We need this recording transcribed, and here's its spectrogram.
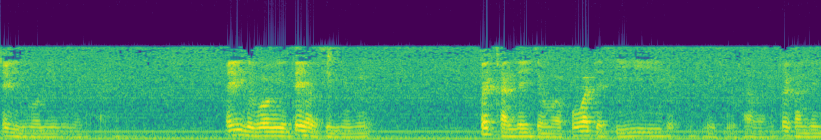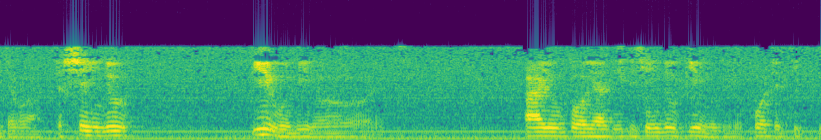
အဲ့ဒီဘောမျိုးကိုအဲ့ဒီဘောမျိုးတက်ရောက်စီရင်လို့ပက္ခန္တိကြောင့်ဘဝတတိလို့ဆိုထားပါတယ်ပက္ခန္တိကြောင့်တရှိန်တို့ပြေဝင်ပြီးတော့အာယုပေါ်ရသည်တရှိန်တို့ပြေဝင်ပြီးတော့ဘောတတိမ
